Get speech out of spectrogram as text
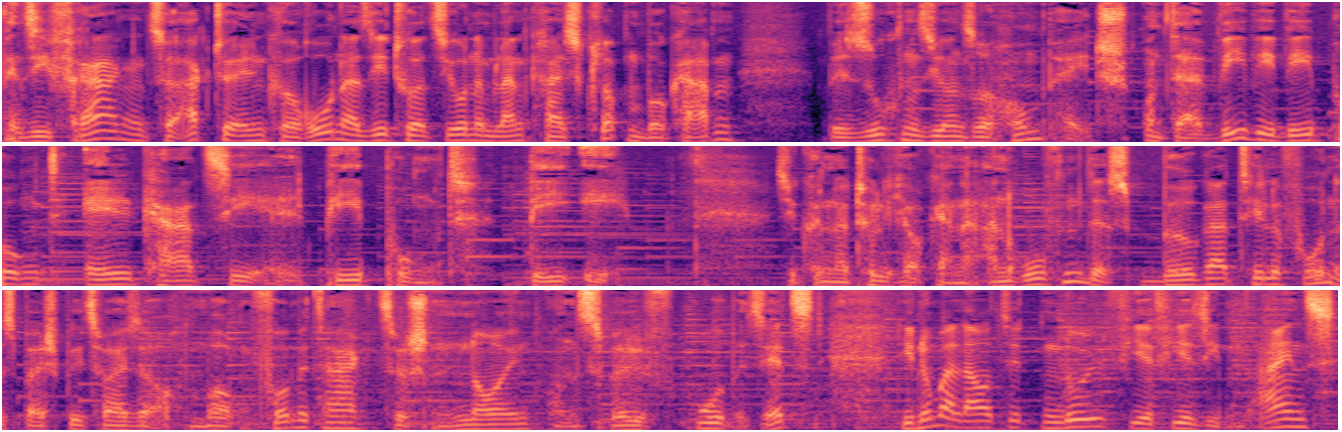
Wenn Sie Fragen zur aktuellen Corona-Situation im Landkreis Kloppenburg haben, besuchen Sie unsere Homepage unter www.lkclp.de. Sie können natürlich auch gerne anrufen. Das Bürgertelefon ist beispielsweise auch morgen Vormittag zwischen 9 und 12 Uhr besetzt. Die Nummer lautet 04471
